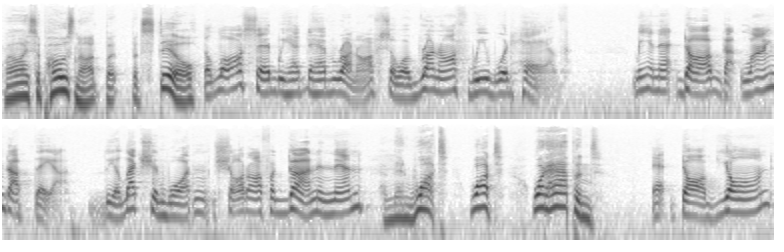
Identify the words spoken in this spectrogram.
Well, I suppose not, but but still. The law said we had to have runoff, so a runoff we would have. Me and that dog got lined up there. The election warden shot off a gun, and then And then what? What? What happened? that dog yawned,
